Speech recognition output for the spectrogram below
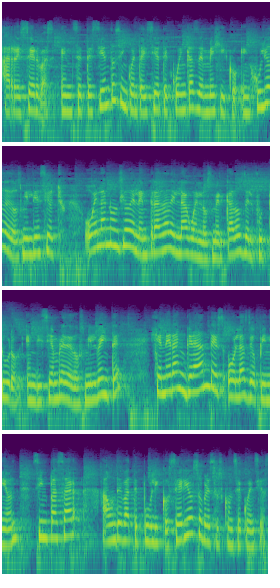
a reservas en 757 cuencas de México en julio de 2018 o el anuncio de la entrada del agua en los mercados del futuro en diciembre de 2020 generan grandes olas de opinión sin pasar a un debate público serio sobre sus consecuencias.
